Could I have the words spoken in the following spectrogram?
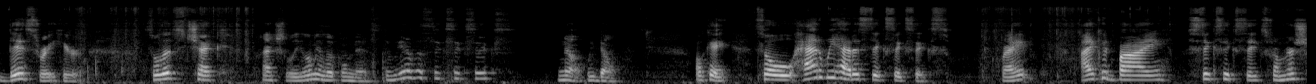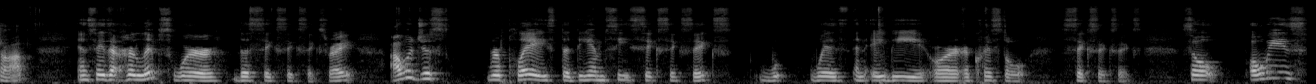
this right here. So let's check. Actually, let me look on this. Do we have a 666? No, we don't. Okay, so had we had a 666, right? I could buy 666 from her shop and say that her lips were the 666, right? I would just replace the DMC 666 with an AB or a crystal 666. So always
